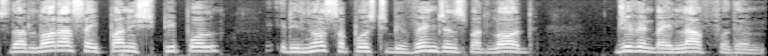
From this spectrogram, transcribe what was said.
so that, Lord, as I punish people, it is not supposed to be vengeance, but, Lord, driven by love for them.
